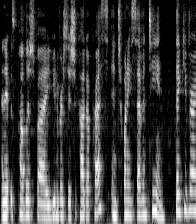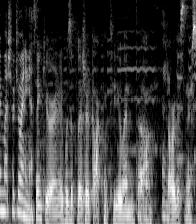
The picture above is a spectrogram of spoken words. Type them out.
and it was published by University of Chicago Press in 2017. Thank you very much for joining us. Thank you, Erin. It was a pleasure talking to you and um, our listeners.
